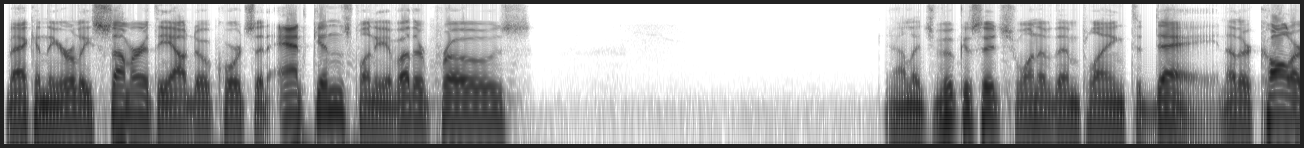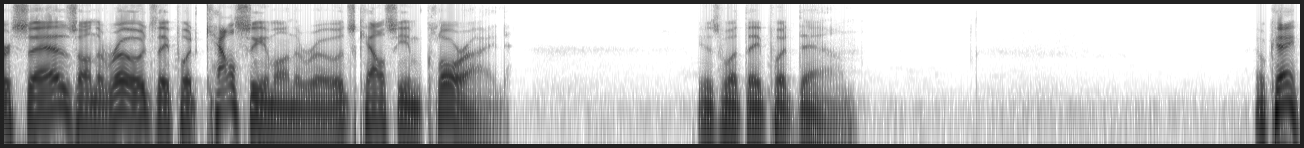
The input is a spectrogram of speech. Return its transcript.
back in the early summer at the outdoor courts at Atkins. Plenty of other pros. Alex Vukusic, one of them playing today. Another caller says on the roads they put calcium on the roads. Calcium chloride is what they put down. Okay,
